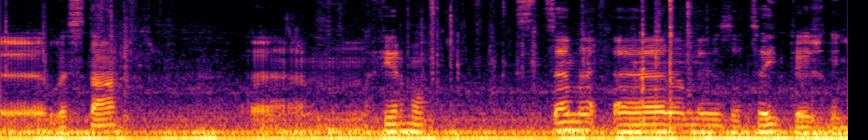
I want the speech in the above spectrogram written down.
е, листа е, на фірму з цими ерами за цей тиждень.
